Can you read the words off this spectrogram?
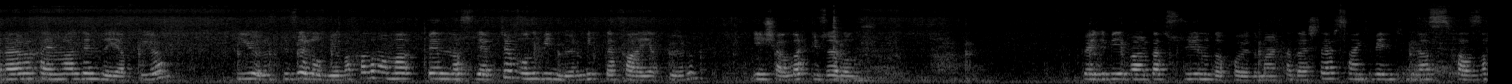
Ara ara kayınvalidem de yapıyor. Yiyoruz. Güzel oluyor. Bakalım ama ben nasıl yapacağım onu bilmiyorum. İlk defa yapıyorum. İnşallah güzel olur. Böyle bir bardak suyunu da koydum arkadaşlar. Sanki benimki biraz fazla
